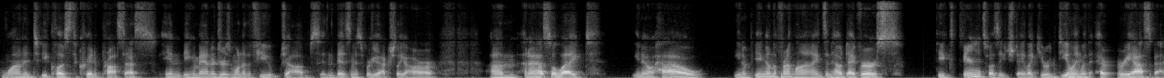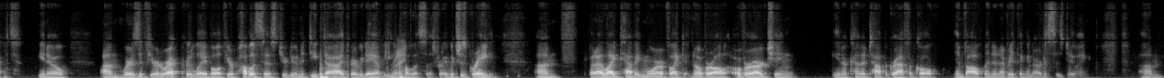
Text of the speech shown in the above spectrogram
wanted to be close to the creative process. And being a manager is one of the few jobs in the business where you actually are. Um, and I also liked, you know, how you know being on the front lines and how diverse the experience was each day. Like you were dealing with every aspect you know um, whereas if you're at a record label if you're a publicist you're doing a deep dive every day on being Right. a publicist right? Which is great. Um, but i liked having more of like an overall overarching you know kind of topographical involvement in everything an artist is doing. Um,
